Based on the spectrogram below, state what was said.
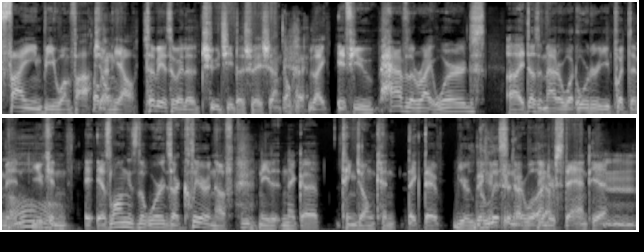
发音比文法重要.特别是为了初级的学生。OK，like if you have the right words. Uh, it doesn't matter what order you put them in. Oh. You can, as long as the words are clear enough, mm. 你的那个听众 can, like the, your, the listener will yeah. understand. Yeah. Mm-hmm.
